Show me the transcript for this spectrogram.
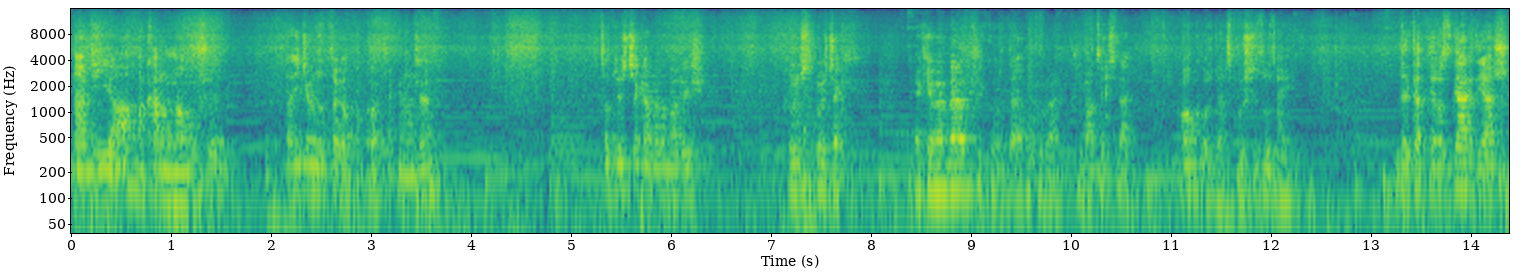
nawija, makaron na uszy. To idziemy do tego pokoju w takim razie. Co tu jest ciekawego, Maryś? Spójrz, spójrz, jak, jakie mebelki, kurde, w ogóle klimatyczne. O kurde, spójrzcie tutaj. Delikatny rozgardiaż.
